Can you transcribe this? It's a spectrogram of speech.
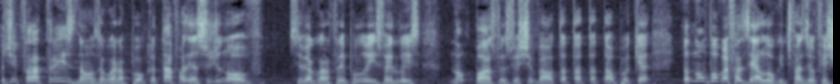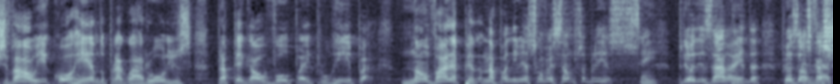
Eu tive que falar três nãos agora há pouco, eu estava fazendo isso de novo. Você viu agora? Falei pro Luiz, falei, Luiz, não posso fazer o festival, tal, tal, tal, tal, porque eu não vou mais fazer a louca de fazer o festival, ir correndo para Guarulhos, para pegar o voo para ir para o Rio. pra- Não vale a pena. Na pandemia nós conversamos sobre isso. Sim. Priorizar a Foi. vida, priorizar os Exatamente.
